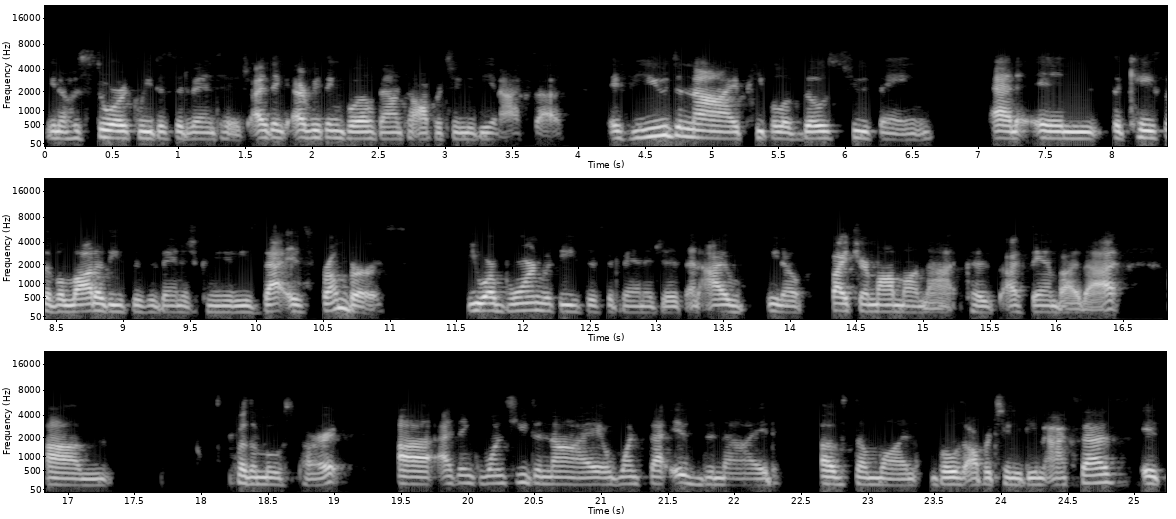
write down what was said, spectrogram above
you know, historically disadvantaged. I think everything boils down to opportunity and access. If you deny people of those two things, and in the case of a lot of these disadvantaged communities, that is from birth you are born with these disadvantages and i you know fight your mom on that because i stand by that um, for the most part uh, i think once you deny once that is denied of someone both opportunity and access it's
